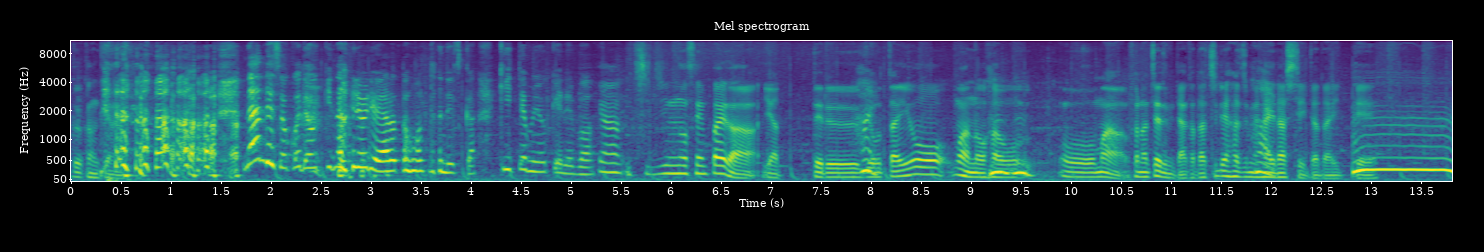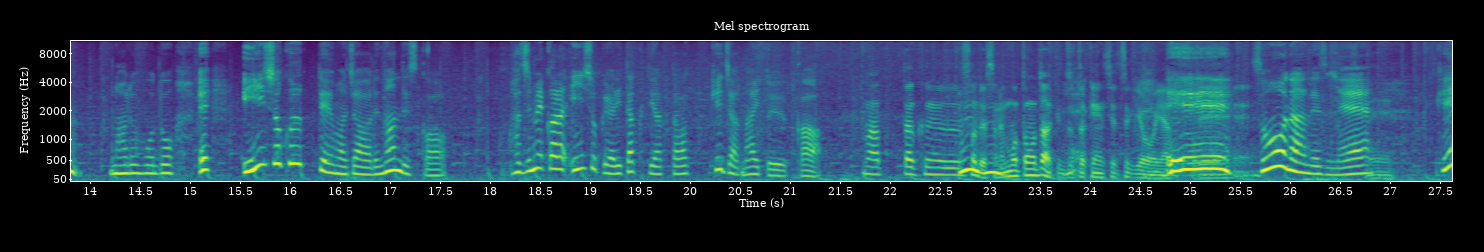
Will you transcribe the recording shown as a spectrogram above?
く関係ない。なんでそこで沖縄料理をやろうと思ったんですか？聞いてもよければ。いや知人の先輩がやってる業態を、まあ、ノウハウを、うんをまあ、フランチャイズみたいな形で初めはい入らせていただいて、うーん。なるほど。え飲食店はじゃああれなんですか？初めから飲食やりたくてやったわけじゃないというか全くそうですね。もともとはずっと建設業をやって、えー、そうなんですね。ね。建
